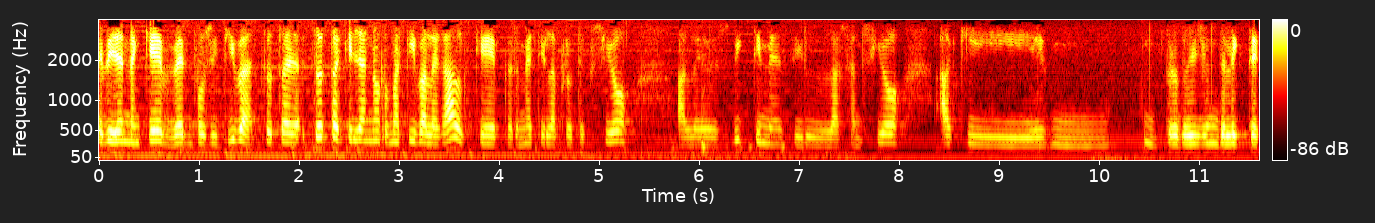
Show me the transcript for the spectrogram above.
Evidentment que ben positiva. Tota, tota aquella normativa legal que permeti la protecció a les víctimes i la sanció a qui mm, produeix un delicte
